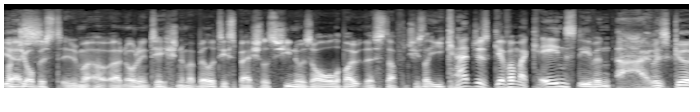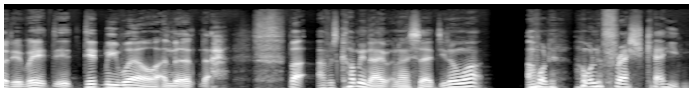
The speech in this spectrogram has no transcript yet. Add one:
Her job is to, an orientation and mobility specialist. She knows all about this stuff, and she's like, "You can't just give him a cane, Steven." Ah, it was good. It, it, it did me well. And uh, but I was coming out and I said, you know what? I want a, I want a fresh cane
